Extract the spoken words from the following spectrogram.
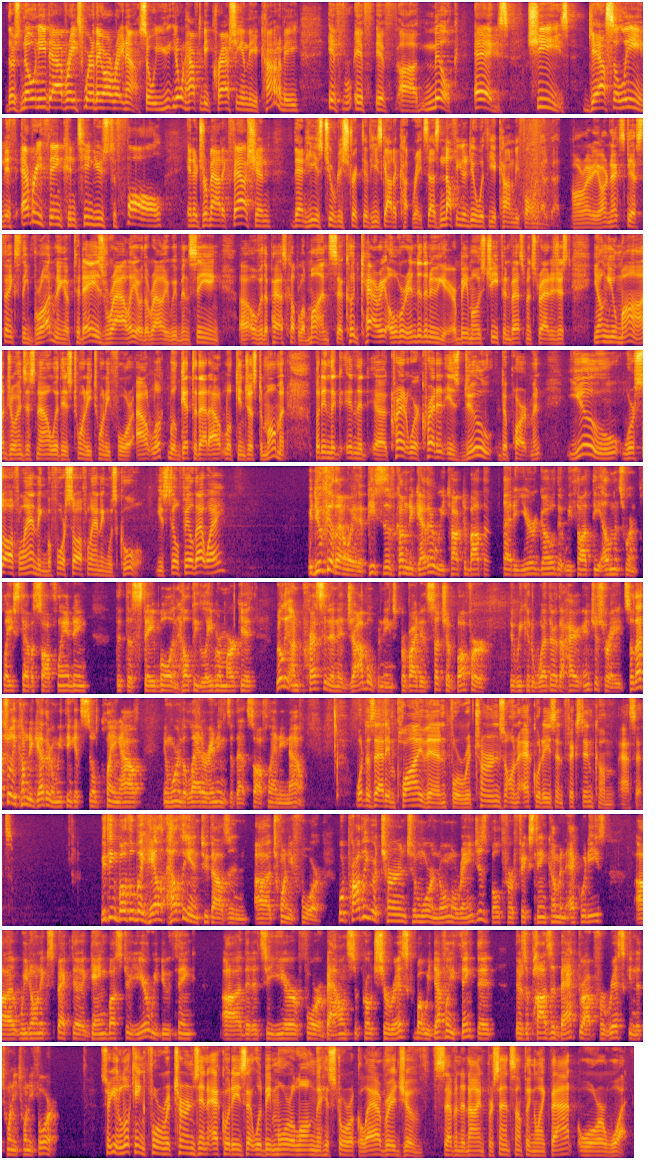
there's no need to have rates where they are right now. So you, you don't have to be crashing in the economy if, if, if uh, milk, eggs, cheese, gasoline, if everything continues to fall in a dramatic fashion, then he is too restrictive. He's got to cut rates. That has nothing to do with the economy falling out of bed. All righty. Our next guest thinks the broadening of today's rally, or the rally we've been seeing uh, over the past couple of months, uh, could carry over into the new year. BMO's chief investment strategist, Yung-Yu Ma, joins us now with his 2024 outlook. We'll get to that outlook in just a moment. But in the in the uh, credit where credit is due department, you were soft landing before soft landing was cool. You still feel that way? We do feel that way. The pieces have come together. We talked about that a year ago that we thought the elements were in place to have a soft landing, that the stable and healthy labor market, really unprecedented job openings provided such a buffer that we could weather the higher interest rate. So that's really come together, and we think it's still playing out, and we're in the latter innings of that soft landing now. What does that imply then for returns on equities and fixed income assets? We think both will be healthy in 2024 we'll probably return to more normal ranges, both for fixed income and equities. Uh, we don't expect a gangbuster year. We do think uh, that it's a year for a balanced approach to risk, but we definitely think that there's a positive backdrop for risk into 2024. So you're looking for returns in equities that would be more along the historical average of seven to nine percent, something like that, or what?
